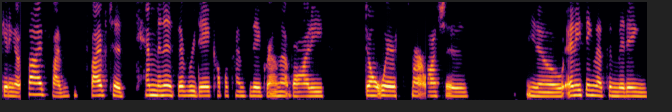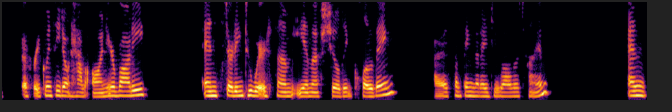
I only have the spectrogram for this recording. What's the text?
getting outside five five to ten minutes every day, a couple times a day, ground that body. Don't wear smartwatches. You know anything that's emitting a frequency don't have on your body and starting to wear some EMF shielding clothing uh, is something that I do all the time. And,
